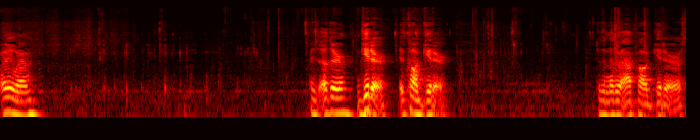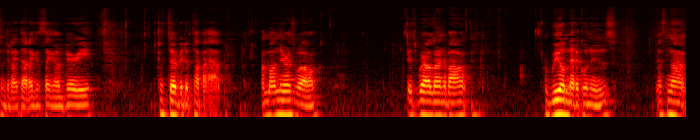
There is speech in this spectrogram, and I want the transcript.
Anyway, there's other Gettr. It's called Gettr. There's another app called Gettr or something like that. Like it's like a very conservative type of app. I'm on there as well. It's where I learn about real medical news that's not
